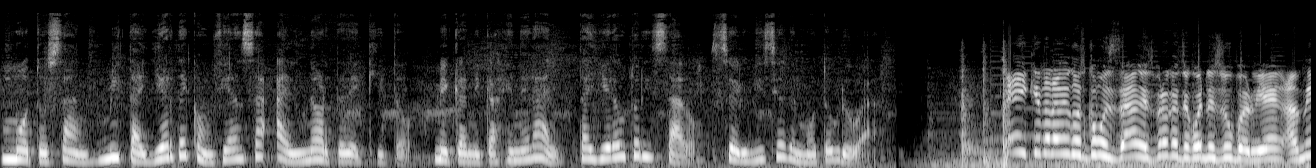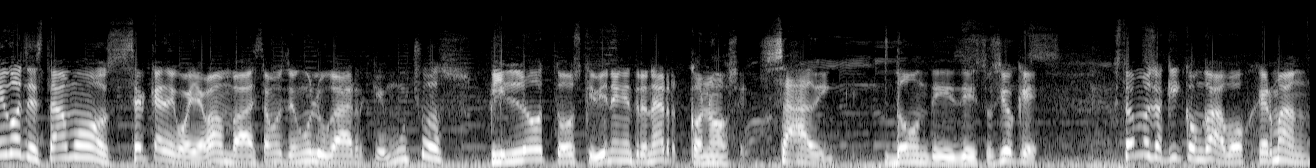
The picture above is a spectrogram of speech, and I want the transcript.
Motosan, mi taller de confianza al norte de Quito. Mecánica general, taller autorizado, servicio de motogrúa. Hey, ¿qué tal amigos? ¿Cómo están? Espero que se encuentren súper bien. Amigos, estamos cerca de Guayabamba, estamos en un lugar que muchos pilotos que vienen a entrenar conocen, saben dónde es esto, ¿sí o qué? Estamos aquí con Gabo, Germán.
